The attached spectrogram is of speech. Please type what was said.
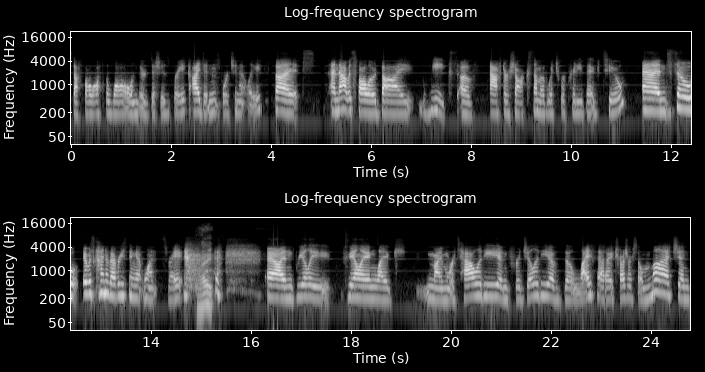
stuff fall off the wall and their dishes break. I didn't, fortunately. But, and that was followed by weeks of aftershocks, some of which were pretty big too. And so it was kind of everything at once, right? Right. and really feeling like my mortality and fragility of the life that I treasure so much and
